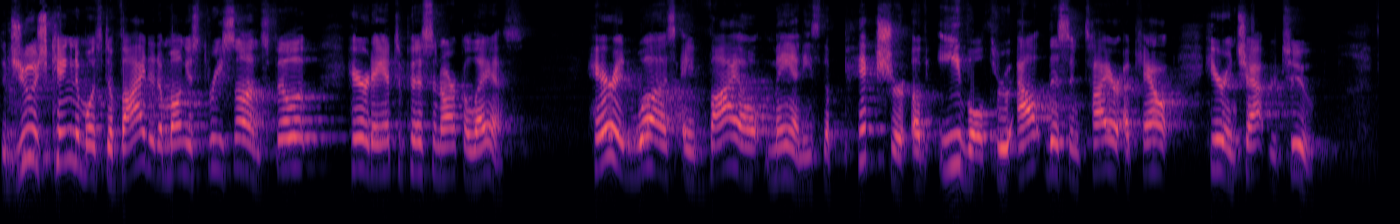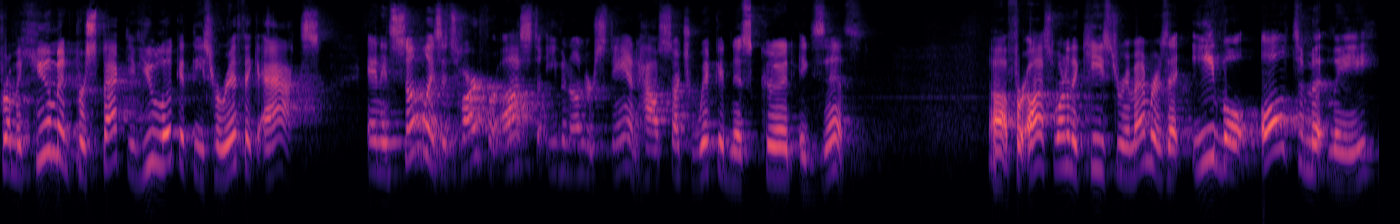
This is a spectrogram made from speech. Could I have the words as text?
The Jewish kingdom was divided among his three sons, Philip, Herod Antipas, and Archelaus. Herod was a vile man. He's the picture of evil throughout this entire account here in chapter 2. From a human perspective, you look at these horrific acts and in some ways, it's hard for us to even understand how such wickedness could exist. Uh, for us, one of the keys to remember is that evil ultimately,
